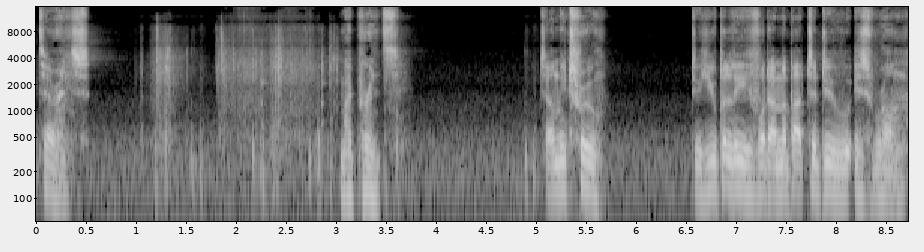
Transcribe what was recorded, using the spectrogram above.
Terence, My prince. tell me true. Do you believe what I'm about to do is wrong?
